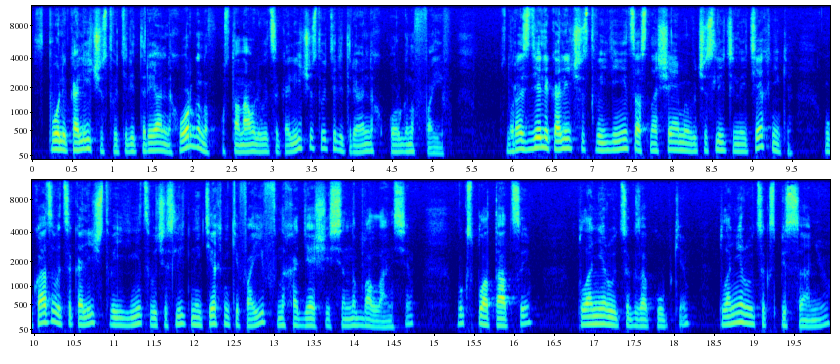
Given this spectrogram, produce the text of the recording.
В поле «Количество территориальных органов» устанавливается количество территориальных органов ФАИФ. В разделе «Количество единиц оснащаемой вычислительной техники» указывается количество единиц вычислительной техники ФАИФ, находящейся на балансе, в эксплуатации, планируется к закупке, планируется к списанию,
